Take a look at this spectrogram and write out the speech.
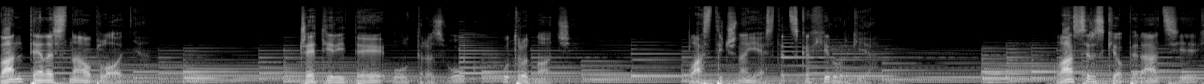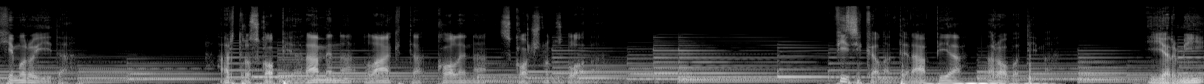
van telesna oplodnja 4D ultrazvuk u trudnoći. Plastična i estetska hirurgija. Laserske operacije hemoroida. Artroskopija ramena, lakta, kolena, skočnog zgloba. Fizikalna terapija robotima. Jer mi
